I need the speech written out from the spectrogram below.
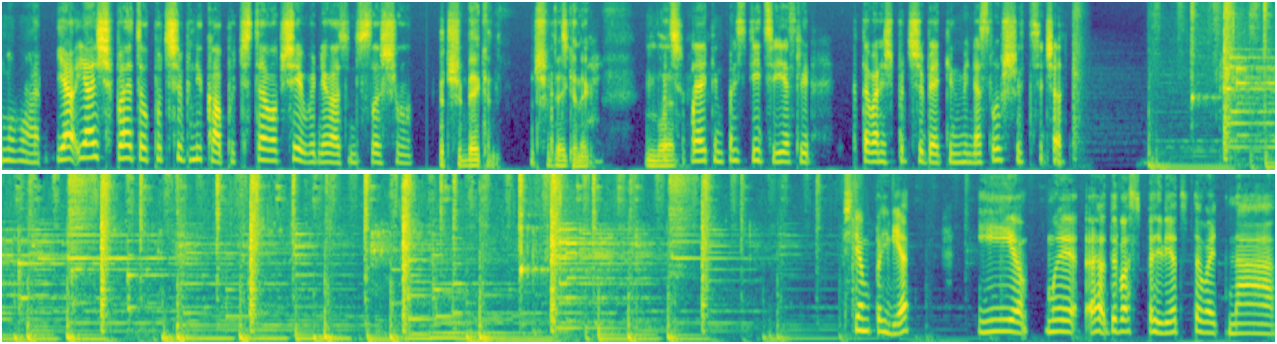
Ну ладно. Я, я еще по этого подшипника почитаю, вообще его ни разу не слышала. Подшибякин. Подшибякин. Да. Подшибякин, простите, если товарищ Подшибякин меня слушает сейчас. Всем привет! И мы рады вас приветствовать на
